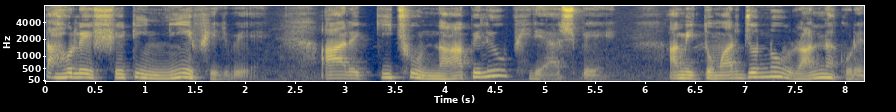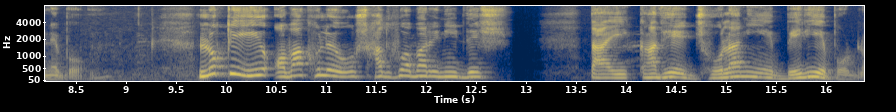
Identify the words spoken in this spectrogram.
তাহলে সেটি নিয়ে ফিরবে। আর কিছু না পেলেও ফিরে আসবে। আমি তোমার জন্য রান্না করে নেব। লোকটি অবাক হলেও সাধু আবার নির্দেশ। তাই কাঁধে ঝোলা নিয়ে বেরিয়ে পড়ল।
